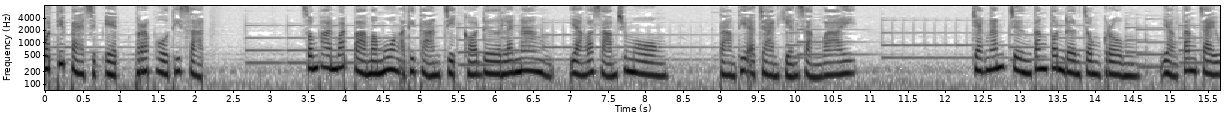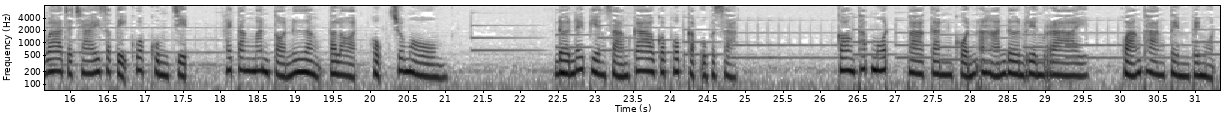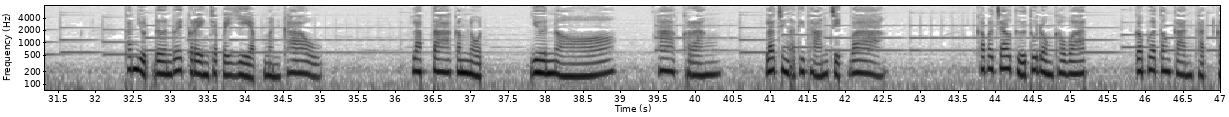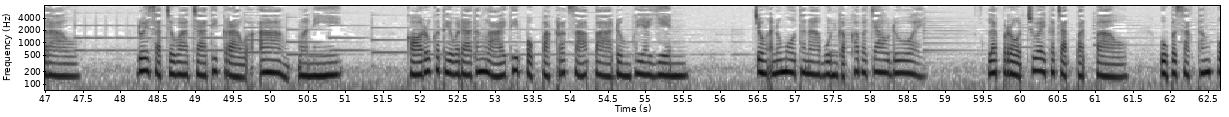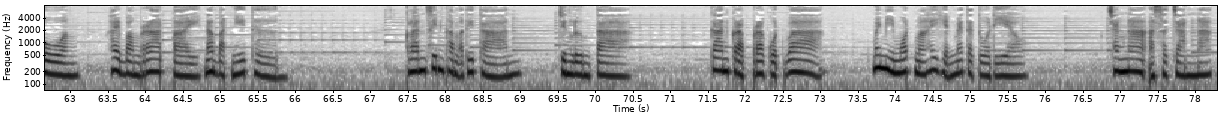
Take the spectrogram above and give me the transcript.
บทที่ 81 พระโพธิสัตว์ สมภารวัดป่ามะม่วงอธิษฐานจิตขอเดินและนั่งอย่างละสามชั่วโมง ตามที่อาจารย์เขียนสั่งไว้ จากนั้นจึงตั้งต้นเดินจงกรม อย่างตั้งใจว่าจะใช้สติควบคุมจิต ให้ตั้งมั่นต่อเนื่องตลอดหกชั่วโมง เดินได้เพียงสามก้าวก็พบกับอุปสรรคกองทัพมดพากันขนอาหารเดินเรียงราย ขวางทางเต็มไปหมด ท่านหยุดเดินด้วยเกรงจะไปเหยียบมันเข้า หลับตากำหนด ยืนหนอห้าครั้ง แล้วจึงอธิษฐานจิตว่า ข้าพเจ้าถือธุดงควัตก็เพื่อต้องการขัดเกลาด้วยสัจวาจาที่กล่าวอ้างมานี้ ขอรุกเทวดาทั้งหลายที่ปกปักรักษาป่าดงพญาเย็น จงอนุโมทนาบุญกับข้าพเจ้าด้วย และโปรดช่วยขจัดปัดเป่า อุปสรรคทั้งปวง ให้บำราดไปหน้าบัดนี้เทิน ครั้นสิ้นคำอธิษฐาน จึงลืมตา การกลับปรากฏว่า ไม่มีมดมาให้เห็นแม้แต่ตัวเดียว ช่างน่าอัศจรรย์นัก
